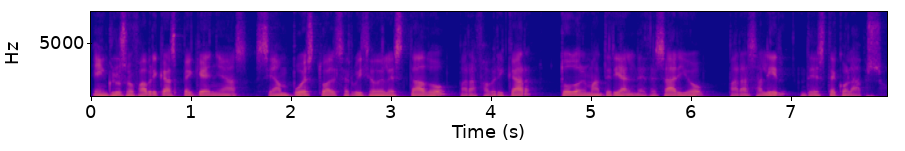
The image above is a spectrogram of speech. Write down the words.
e incluso fábricas pequeñas se han puesto al servicio del Estado para fabricar todo el material necesario para salir de este colapso.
